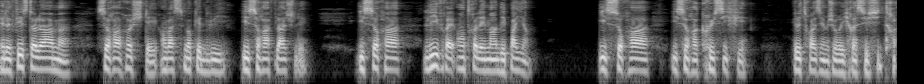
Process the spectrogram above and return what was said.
et le Fils de l'homme sera rejeté, on va se moquer de lui, il sera flagellé, il sera livré entre les mains des païens, il sera, il sera crucifié, et le troisième jour il ressuscitera.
